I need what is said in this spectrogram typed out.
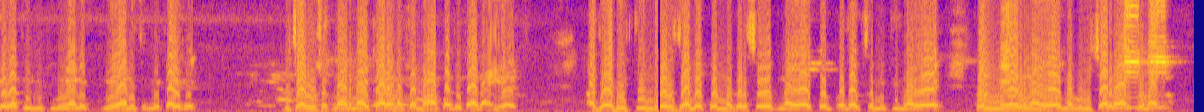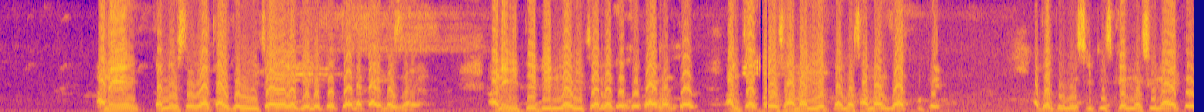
गेला ती मी तुम्ही आणि मी आणि तुम्ही काही विचारू शकणार नाही कारण आता महापालिका नाही आहेत आज अडीच तीन वर्ष झाले कोण नगरसेवक नाही आहे कोण प्रभाग समिती नाही आहे कोण मेयर नाही आहे मग विचारणार कोणाला? आणि कमी सुद्धा काहीतरी विचारायला गेलो तर त्यांना टाइमच नाही आहे. आणि इथे डीनला विचारलं तर ते काय म्हणतात आमच्याकडे सामान येत नाही मग सामान जात कुठे? आता तुम्ही सिटी स्कॅन मशीन आहे तर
